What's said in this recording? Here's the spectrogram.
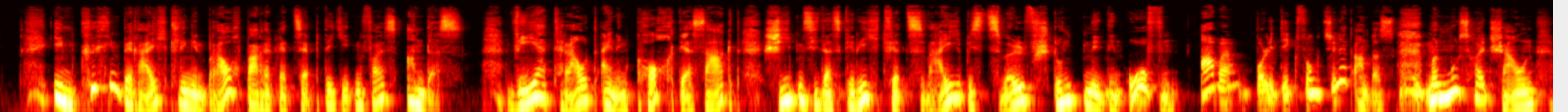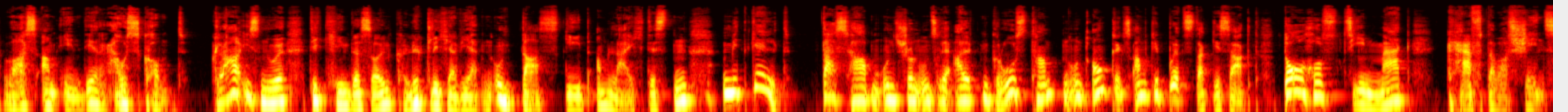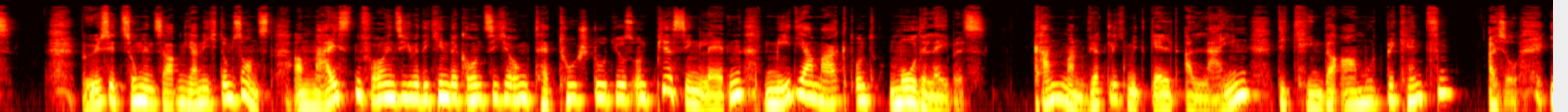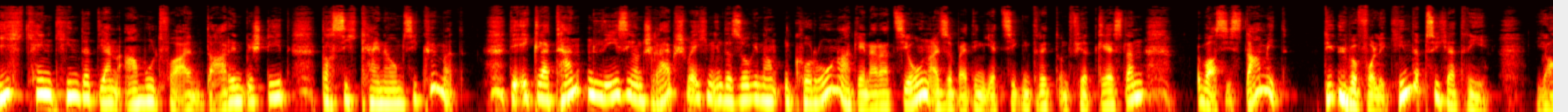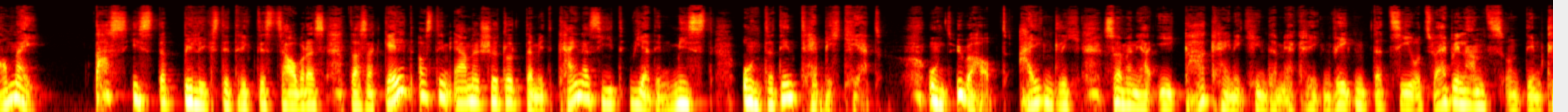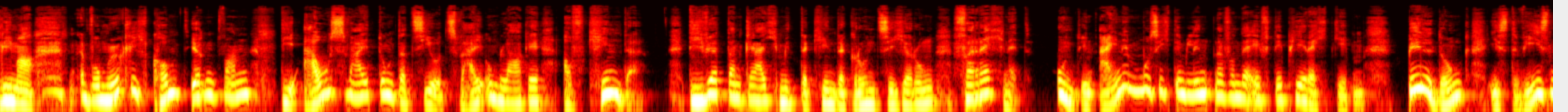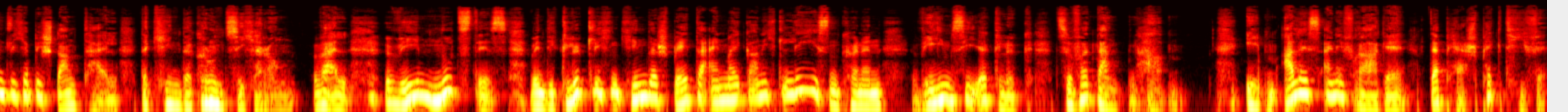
Im Küchenbereich klingen brauchbare Rezepte jedenfalls anders. Wer traut einem Koch, der sagt, schieben Sie das Gericht für zwei bis zwölf Stunden in den Ofen? Aber Politik funktioniert anders. Man muss halt schauen, was am Ende rauskommt. Klar ist nur, die Kinder sollen glücklicher werden und das geht am leichtesten mit Geld. Das haben uns schon unsere alten Großtanten und Onkels am Geburtstag gesagt. Da hast zehn Mark, kauft da was Schönes. Böse Zungen sagen ja nicht umsonst. Am meisten freuen sich über die Kindergrundsicherung Tattoo-Studios und Piercing-Läden, Mediamarkt und Modelabels. Kann man wirklich mit Geld allein die Kinderarmut bekämpfen? Also, ich kenne Kinder, deren Armut vor allem darin besteht, dass sich keiner um sie kümmert. Die eklatanten Lese- und Schreibschwächen in der sogenannten Corona-Generation, also bei den jetzigen Dritt- und Viertklässlern, was ist damit? Die übervolle Kinderpsychiatrie? Ja, mei. Das ist der billigste Trick des Zauberers, dass er Geld aus dem Ärmel schüttelt, damit keiner sieht, wie er den Mist unter den Teppich kehrt. Und überhaupt, eigentlich soll man ja eh gar keine Kinder mehr kriegen, wegen der CO2-Bilanz und dem Klima. Womöglich kommt irgendwann die Ausweitung der CO2-Umlage auf Kinder. Die wird dann gleich mit der Kindergrundsicherung verrechnet. Und in einem muss ich dem Lindner von der FDP recht geben. Bildung ist wesentlicher Bestandteil der Kindergrundsicherung. Weil wem nutzt es, wenn die glücklichen Kinder später einmal gar nicht lesen können, wem sie ihr Glück zu verdanken haben? Eben alles eine Frage der Perspektive.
